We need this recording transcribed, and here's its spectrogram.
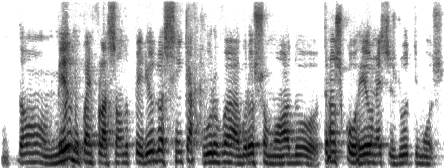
Então, mesmo com a inflação do período, assim que a curva, a grosso modo, transcorreu nesses últimos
